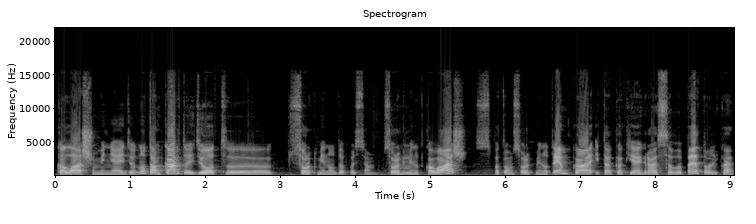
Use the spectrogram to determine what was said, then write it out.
калаш у меня идет. Ну, там карта идет э, 40 минут, допустим. 40 Мгм. минут калаш, потом 40 минут МК. И так как я играю с АВП только,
